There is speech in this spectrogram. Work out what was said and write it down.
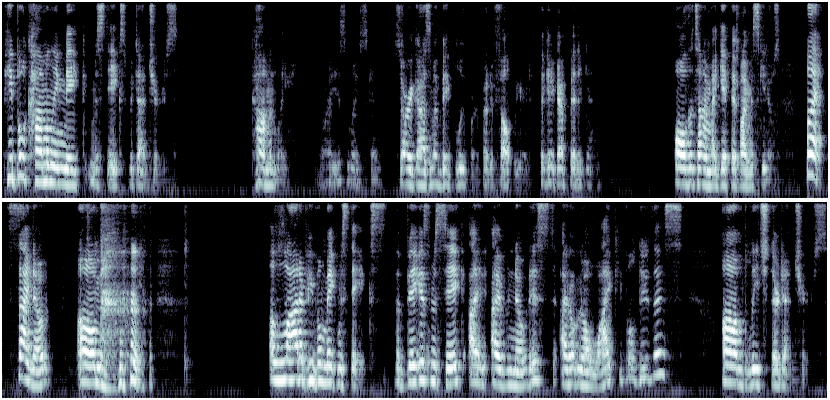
people commonly make mistakes with dentures. Commonly. Why is my skin? Sorry guys, I'm a big blooper, but it felt weird. I think I got bit again all the time I get bit by mosquitoes. But side note, um, a lot of people make mistakes. The biggest mistake I, I've noticed, I don't know why people do this, um, bleach their dentures.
